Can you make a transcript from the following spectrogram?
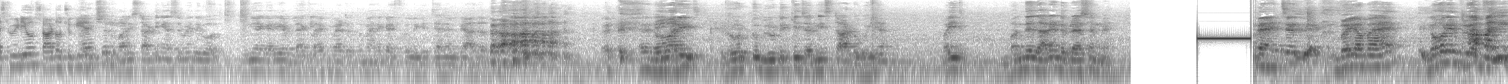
चुकी है। हमारी स्टार्टिंग ऐसे हुई देखो दुनिया कह रही है ब्लैक लाइफ मैटर तो मैंने कहा इसको लेके चैनल पे आ जाता तो हमारी रोड टू ब्लूटिक की जर्नी स्टार्ट हो गई है। भाई बंदे जा रहे हैं डिप्रेशन में। भाई अब है नॉन आपा इन्फ्लुएंसर नहीं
